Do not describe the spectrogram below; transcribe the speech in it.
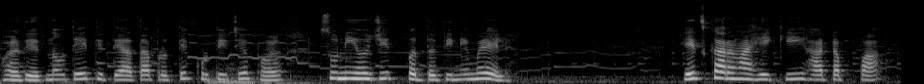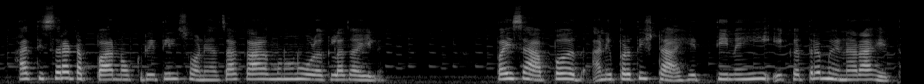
फळ देत नव्हते तिथे आता प्रत्येक कृतीचे फळ सुनियोजित पद्धतीने मिळेल. हेच कारण आहे की हा टप्पा हा तिसरा टप्पा नोकरीतील सोन्याचा काळ म्हणून ओळखला जाईल. पैसा पद आणि प्रतिष्ठा हे तीनही एकत्र मिळणार आहेत.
